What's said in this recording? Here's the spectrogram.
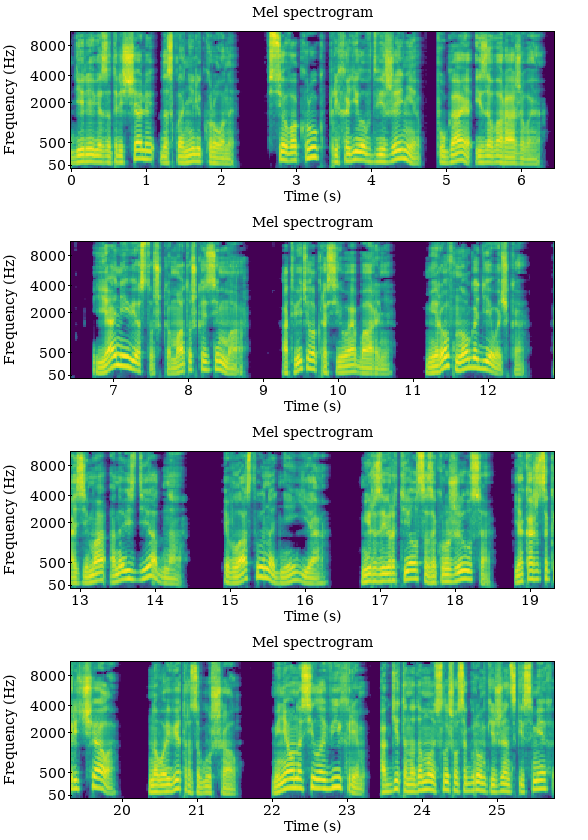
деревья затрещали да склонили кроны. Все вокруг приходило в движение, пугая и завораживая. «Я невестушка, матушка Зима», – ответила красивая барыня. «Миров много, девочка, а зима, она везде одна, и властвую над ней я». Мир завертелся, закружился. Я, кажется, кричала. Новый ветер заглушал. Меня уносило вихрем, а где-то надо мной слышался громкий женский смех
